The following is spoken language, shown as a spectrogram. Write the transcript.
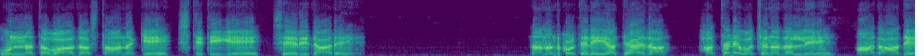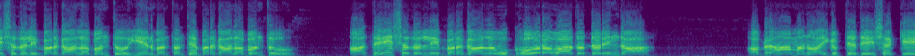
ಉನ್ನತವಾದ ಸ್ಥಾನಕ್ಕೆ ಸ್ಥಿತಿಗೆ ಸೇರಿದ್ದಾರೆ. ನಾನು ಅಂದ್ಕೊಳ್ತೇನೆ ಈ ಅಧ್ಯಾಯದ ಹತ್ತನೇ ವಚನದಲ್ಲಿ, ಆಗ ಆ ದೇಶದಲ್ಲಿ ಬರಗಾಲ ಬಂತು. ಏನ್ ಬಂತಂತೆ? ಬರಗಾಲ ಬಂತು. ಆ ದೇಶದಲ್ಲಿ ಬರಗಾಲವು ಘೋರವಾದದ್ದರಿಂದ ಅಬ್ರಹಾಮನು ಐಗುಪ್ತ ದೇಶಕ್ಕೆ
